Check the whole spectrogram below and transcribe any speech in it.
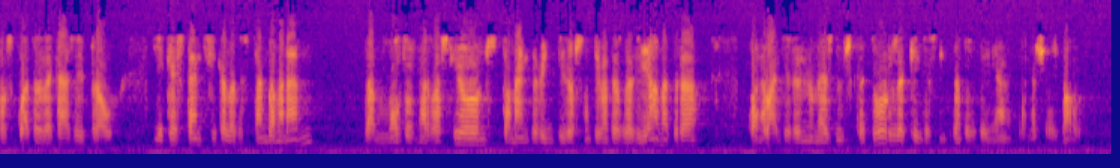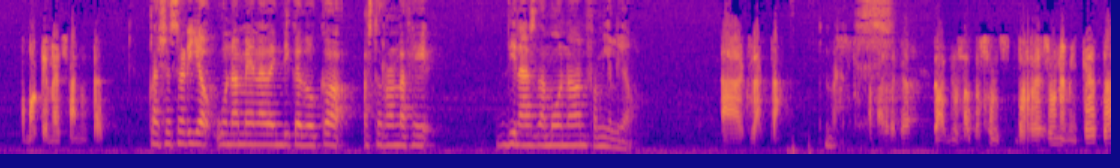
pels quatre de casa i prou. I aquest any sí que les estan demanant de moltes més racions, tamanys de 22 centímetres de diàmetre, quan abans eren només d'uns 14-15 centímetres de diàmetre. Això és molt, amb el que més s'ha notat. Clar, això seria una mena d'indicador que es tornen a fer dinars de mona en família. Ah, exacte. Va. A part de que a nosaltres se'ns barreja una miqueta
